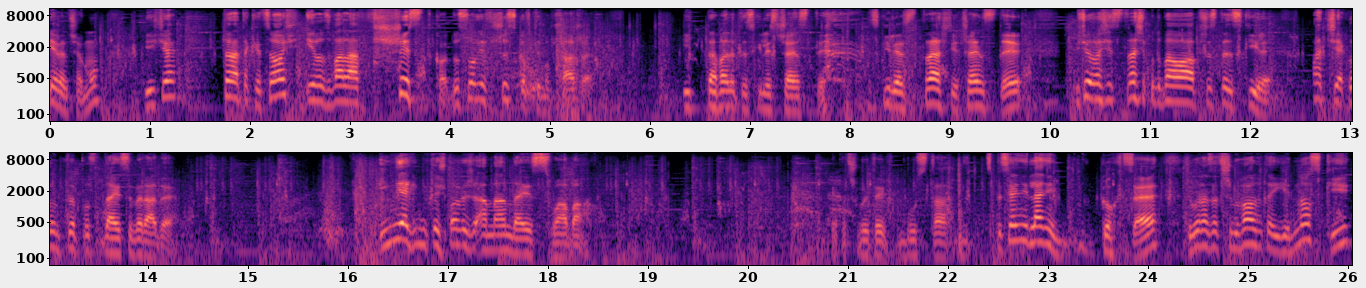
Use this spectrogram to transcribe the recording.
nie wiem czemu. Widzicie? To takie coś i rozwala wszystko, dosłownie wszystko w tym obszarze. I naprawdę ten skill jest częsty. skill jest strasznie częsty. Mi się właśnie strasznie podobała przez ten skill. Patrzcie jak on tutaj po prostu daje sobie radę. I niech mi ktoś powie, że Amanda jest słaba. Ja potrzebuję tutaj boosta. Specjalnie dla niej go chcę, żeby ona zatrzymywała tutaj jednostki,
